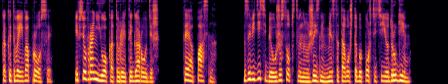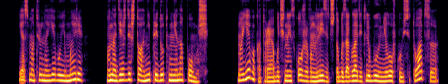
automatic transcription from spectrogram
как и твои вопросы, и все вранье, которое ты городишь. Ты опасна. Заведи себе уже собственную жизнь вместо того, чтобы портить ее другим». Я смотрю на Еву и Мэри в надежде, что они придут мне на помощь. Но Ева, которая обычно из кожи вон лезет, чтобы загладить любую неловкую ситуацию,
